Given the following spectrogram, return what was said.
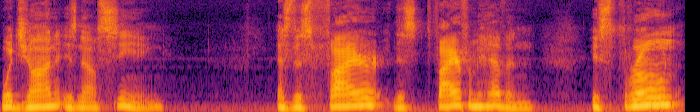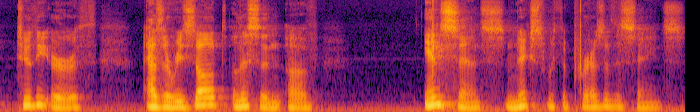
what John is now seeing as this fire, this fire from heaven, is thrown to the earth as a result, listen, of incense mixed with the prayers of the saints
